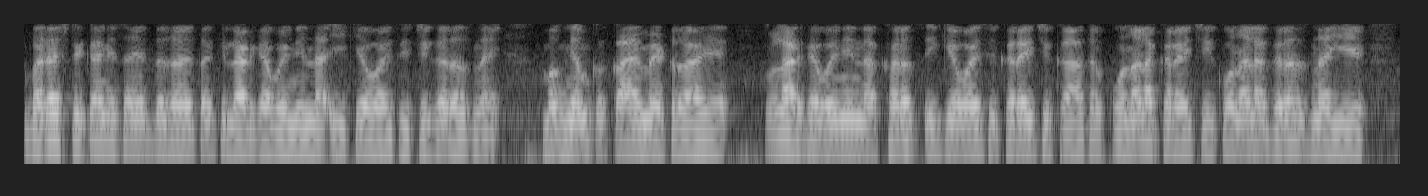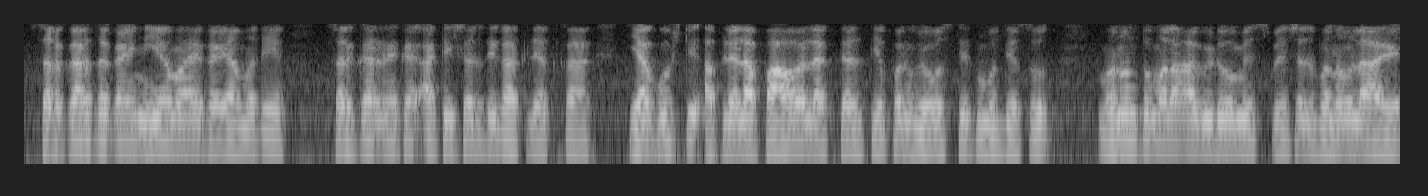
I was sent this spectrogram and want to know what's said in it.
बऱ्याच ठिकाणी सांगितलं जातं की लाडक्या बहिणींना ई के वाय सीची गरज नाही. मग नेमकं काय मॅटर आहे? लाडक्या बहिणींना खरंच ई के वाय सी करायची का? तर कोणाला करायची कोणाला गरज नाही आहे सरकारचा काही नियम आहे का यामध्ये? सरकारने काही अटी शर्ती घातल्यात का? या गोष्टी आपल्याला पाहाव्या लागतात ते पण व्यवस्थित मुद्देसूद म्हणून तुम्हाला हा व्हिडिओ मी स्पेशल बनवला आहे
